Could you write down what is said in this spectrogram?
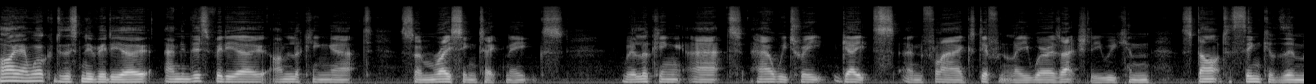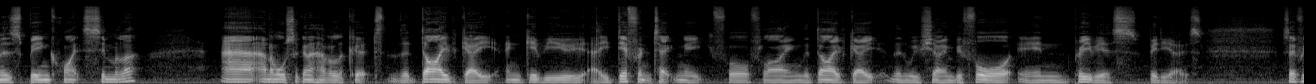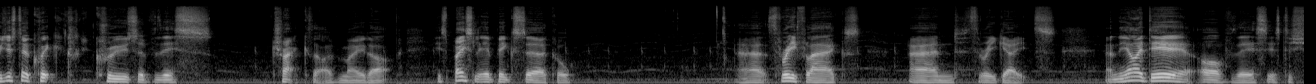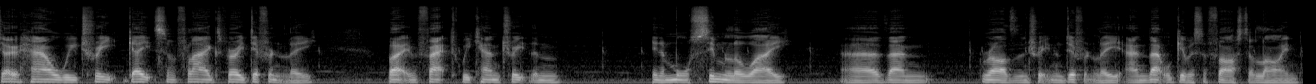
Hi and welcome to this new video and in this video I'm looking at some racing techniques. We're looking at how we treat gates and flags differently whereas actually we can start to think of them as being quite similar. Uh, and I'm also going to have a look at the dive gate and give you a different technique for flying the dive gate than we've shown before in previous videos. So if we just do a quick cruise of this track that I've made up. It's basically a big circle. Uh, three flags and three gates. And the idea of this is to show how we treat gates and flags very differently, but in fact we can treat them in a more similar way uh, than rather than treating them differently, and that will give us a faster line.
